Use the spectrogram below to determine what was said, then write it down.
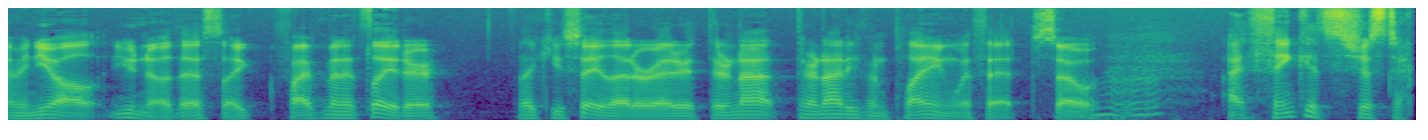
I mean, you all you know this. Like five minutes later, like you say, letter writer, they're not they're not even playing with it. So. I think it's just a,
